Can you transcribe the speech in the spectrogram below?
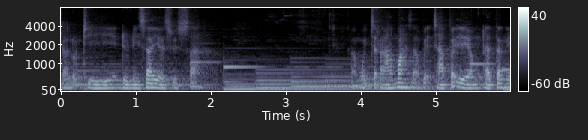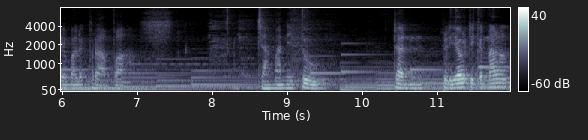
Kalau di Indonesia ya susah. Kamu ceramah sampai capek ya yang datang ya paling berapa zaman itu. Dan beliau dikenal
